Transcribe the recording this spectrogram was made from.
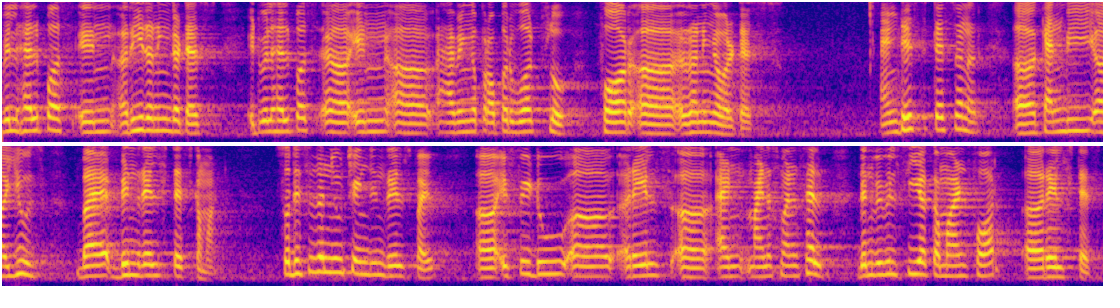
will help us in rerunning the test. It will help us uh, in having a proper workflow for running our tests. And this test runner uh, can be uh, used by bin Rails test command. So this is a new change in Rails 5. Uh, if we do Rails and minus minus help, then we will see a command for uh, Rails test.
